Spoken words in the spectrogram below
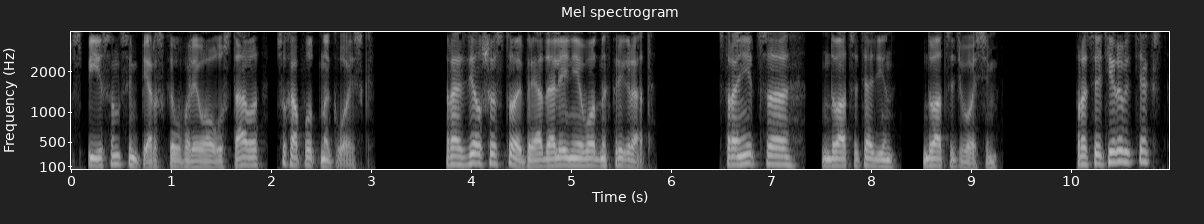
списан с имперского полевого устава сухопутных войск. Раздел 6. Преодоление водных преград. Страница 21-28. Процитировать текст?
